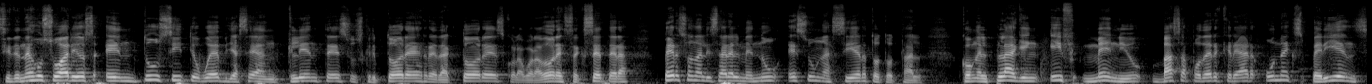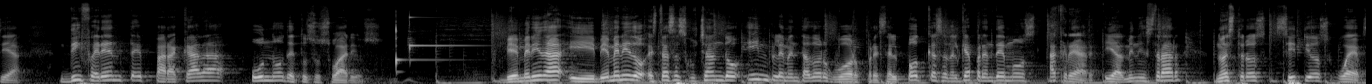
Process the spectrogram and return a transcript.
Si tenés usuarios en tu sitio web, ya sean clientes, suscriptores, redactores, colaboradores, etc., personalizar el menú es un acierto total. Con el plugin If Menu vas a poder crear una experiencia diferente para cada uno de tus usuarios. Bienvenida y bienvenido. Estás escuchando Implementador WordPress, el podcast en el que aprendemos a crear y administrar nuestros sitios web.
